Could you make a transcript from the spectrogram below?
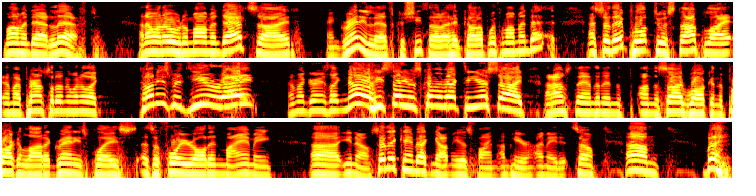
Mom and Dad left. And I went over to Mom and Dad's side, and Granny left because she thought I had caught up with Mom and Dad. And so they pull up to a stoplight, and my parents look on the window like, Tony's with you, right? And my granny's like, no, he said he was coming back to your side. And I'm standing in the, on the sidewalk in the parking lot at Granny's place as a four year old in Miami. Uh, you know, so they came back and got me. It was fine. I'm here. I made it. So, um, but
